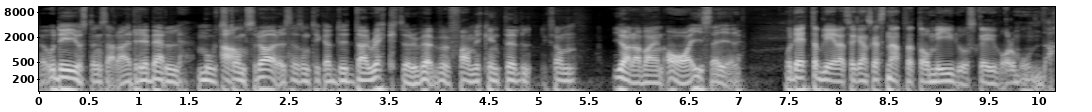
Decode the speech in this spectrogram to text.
Och det är just en sån här rebellmotståndsrörelse som tycker att the director, fan vi kan inte liksom göra vad en AI säger. Och det etablerar sig ganska snabbt att de ju då ska ju vara de onda.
